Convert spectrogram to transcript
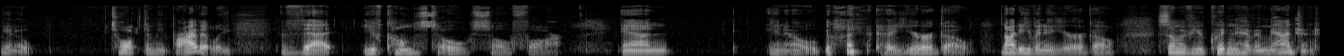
you know, talk to me privately that you've come so, so far. And, you know, a year ago, not even a year ago, some of you couldn't have imagined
